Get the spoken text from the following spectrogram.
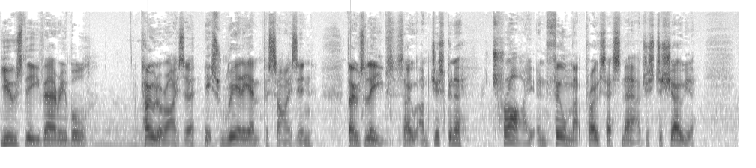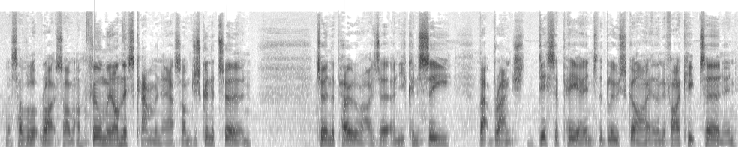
use the variable polarizer, it's really emphasizing those leaves. So I'm just gonna try and film that process now just to show you. Let's have a look. Right, so I'm, I'm filming on this camera now, so I'm just going to turn turn the polarizer and you can see that branch disappear into the blue sky and then if I keep turning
